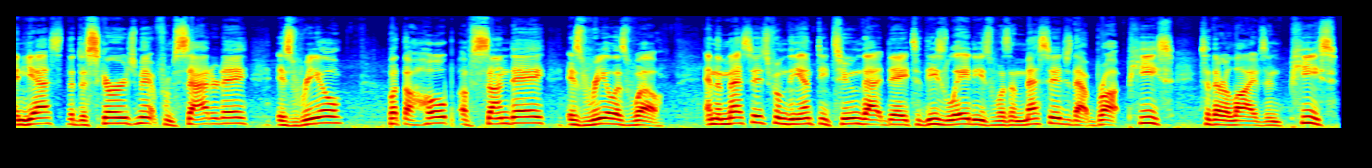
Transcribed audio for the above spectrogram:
And yes, the discouragement from Saturday is real. But the hope of Sunday is real as well. And the message from the empty tomb that day to these ladies was a message that brought peace to their lives and peace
